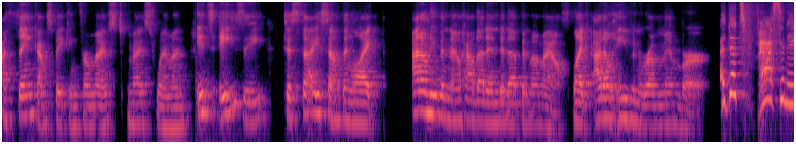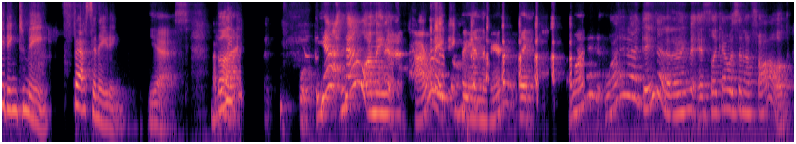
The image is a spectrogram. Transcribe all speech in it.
I think I'm speaking for most most women. It's easy to say something like, "I don't even know how that ended up in my mouth. Like I don't even remember." Uh, that's fascinating to me. Fascinating. Yes. But yeah, no, I mean, I, I remember being there. Like, why did why did I do that? I don't even. It's like I was in a fog.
